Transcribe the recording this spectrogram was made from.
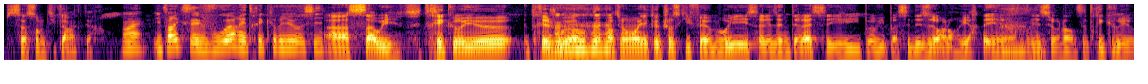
ça a son petit caractère. Ouais, il paraît que c'est joueur et très curieux aussi. Ah ça oui, c'est très curieux, très joueur. Donc, à partir du moment où il y a quelque chose qui fait un bruit, ça les intéresse et ils peuvent y passer des heures à le regarder. euh, bien sûr, c'est très curieux.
